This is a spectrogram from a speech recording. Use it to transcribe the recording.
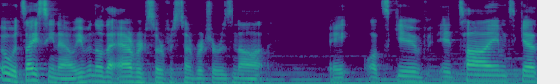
Oh, it's icy now, even though the average surface temperature is not. Wait, let's give it time to get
